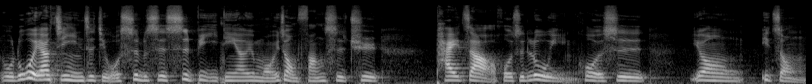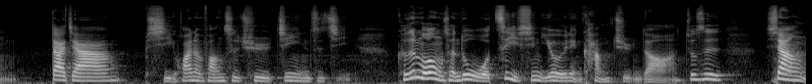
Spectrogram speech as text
我如果要经营自己，我是不是势必一定要用某一种方式去拍照，或是录影，或者是？用一种大家喜欢的方式去经营自己，可是某种程度我自己心里又有点抗拒，你知道吗？就是像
